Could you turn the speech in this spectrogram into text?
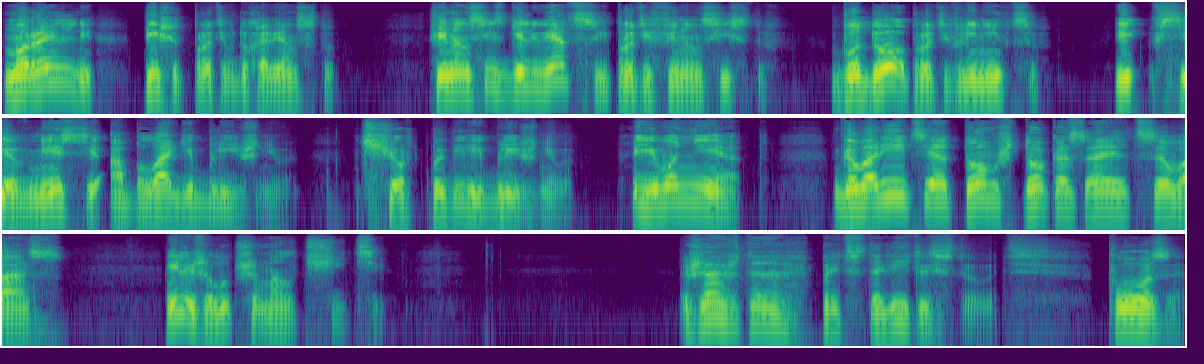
Морелли пишет против духовенства, финансист Гельвеций против финансистов, Бодо против ленивцев и все вместе о благе ближнего. Черт побери ближнего. Его нет. Говорите о том, что касается вас. Или же лучше молчите. Жажда представительствовать, поза,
